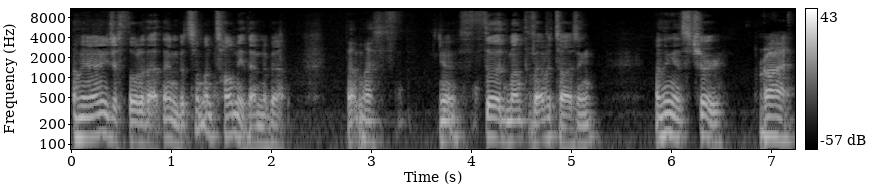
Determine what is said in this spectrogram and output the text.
I mean, I only just thought of that then, but someone told me then about about my you know third month of advertising. I think it's true. Right,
